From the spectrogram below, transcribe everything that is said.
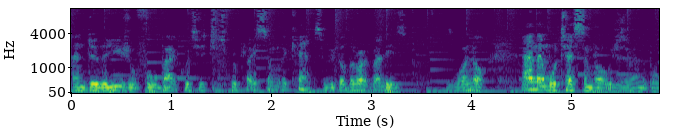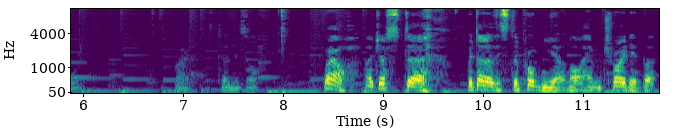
and do the usual fallback, which is just replace some of the caps if we've got the right values. Because why not? And then we'll test some voltages around the board. Right, let's turn this off. Well, I just, uh, we don't know if this is the problem yet or not, I haven't tried it, but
